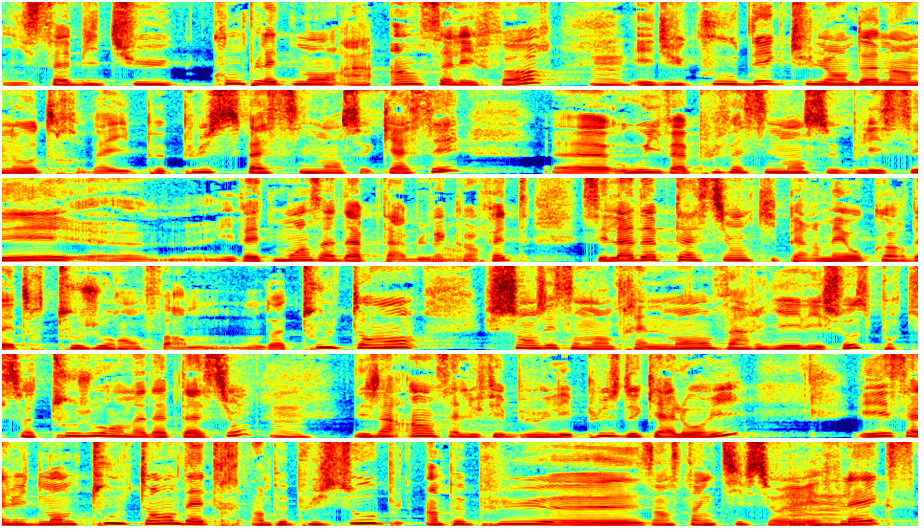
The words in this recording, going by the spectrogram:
il s'habitue complètement à un seul effort mm. et du coup, dès que tu lui en donnes un autre, bah, il peut plus facilement se casser euh, où il va plus facilement se blesser, euh, il va être moins adaptable. En fait, c'est l'adaptation qui permet au corps d'être toujours en forme. On doit tout le temps changer son entraînement, varier les choses pour qu'il soit toujours en adaptation. Hmm. Déjà, un, ça lui fait brûler plus de calories et ça lui demande tout le temps d'être un peu plus souple, un peu plus euh, instinctif sur les hmm. réflexes,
